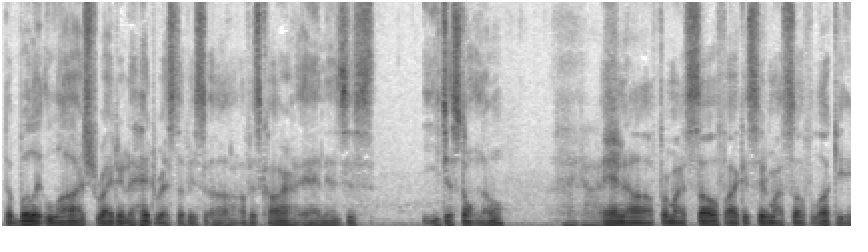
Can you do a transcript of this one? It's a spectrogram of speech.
the bullet lodged right in the headrest of his uh, of his car, and it's just you just don't know. Oh and uh, for myself, I consider myself lucky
